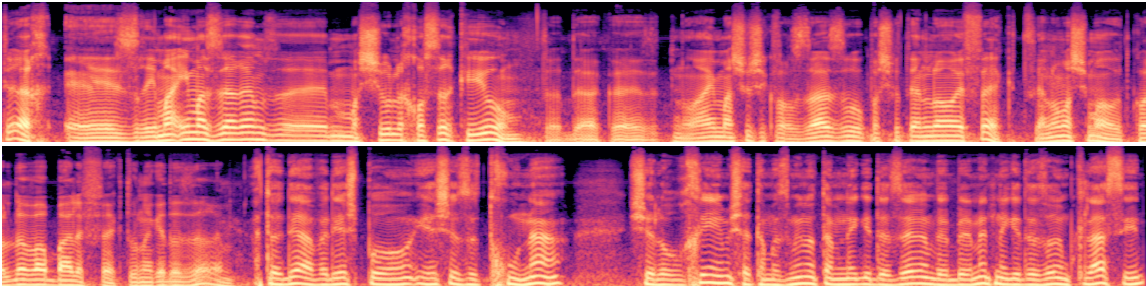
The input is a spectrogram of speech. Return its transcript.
תראה, אה, זרימה עם הזרם זה משול לחוסר קיום. אתה יודע, זו תנועה עם משהו שכבר זז, הוא פשוט אין לו אפקט, אין לו משמעות. כל דבר בעל אפקט הוא נגד הזרם. אתה יודע, אבל יש פה, יש איזו תכונה של אורחים שאתה מזמין אותם נגד הזרם, ובאמת נגד הזרם קלאסיים,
